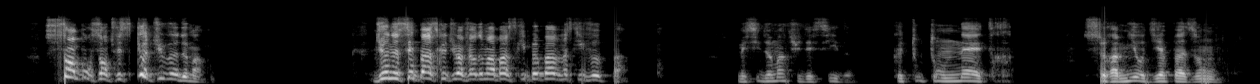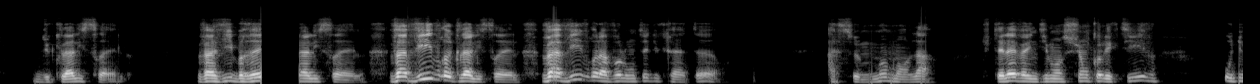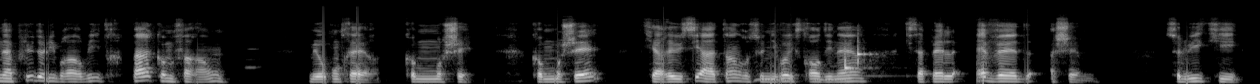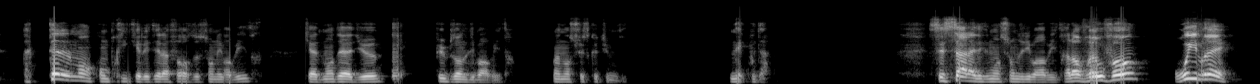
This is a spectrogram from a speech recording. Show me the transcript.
100%, tu fais ce que tu veux demain. Dieu ne sait pas ce que tu vas faire demain parce qu'il ne peut pas, parce qu'il ne veut pas. Mais si demain tu décides que tout ton être sera mis au diapason du clan Israël, va vibrer Israël, va vivre clan Israël, va vivre la volonté du Créateur. À ce moment-là, tu t'élèves à une dimension collective où tu n'as plus de libre arbitre, pas comme Pharaon, mais au contraire, comme Moshe. Comme Moshe qui a réussi à atteindre ce niveau extraordinaire qui s'appelle Eved Hashem. Celui qui a tellement compris quelle était la force de son libre arbitre, qui a demandé à Dieu, plus besoin de libre arbitre. Maintenant, je fais ce que tu me dis. Nekuda. C'est ça la dimension du libre arbitre. Alors, vrai ou faux? Oui, vrai.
